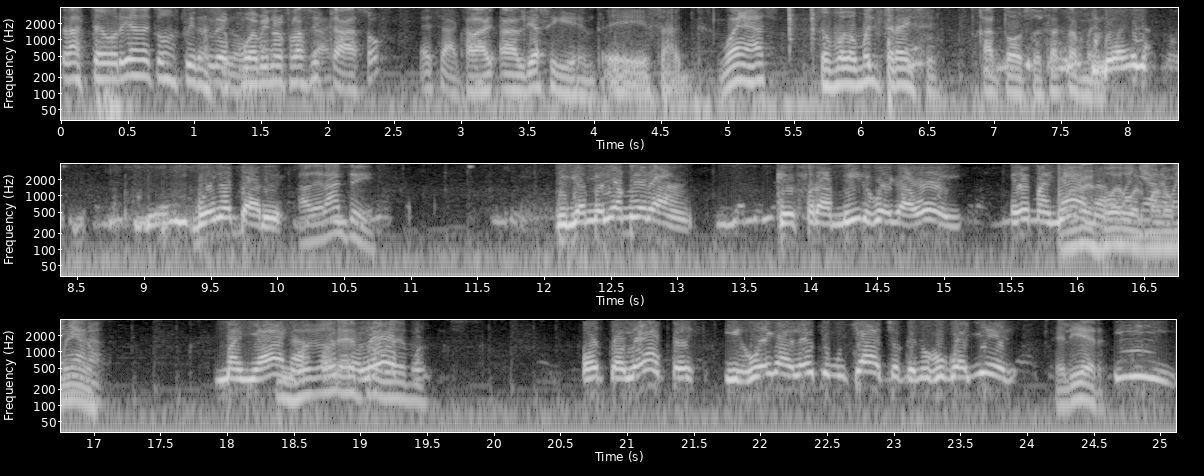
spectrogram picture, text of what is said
las teorías de conspiración. Después vino el franciscazo Exacto. al, al día siguiente. Exacto. Buenas. Eso fue 2013. 14, exactamente. Buenas tardes. Adelante. Díganme a Merán que Framil juega hoy. Es mañana. juego, mañana, hermano mañana. Mañana. Si Otto Otto López y juega el otro muchacho que no jugó ayer Elier. y,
